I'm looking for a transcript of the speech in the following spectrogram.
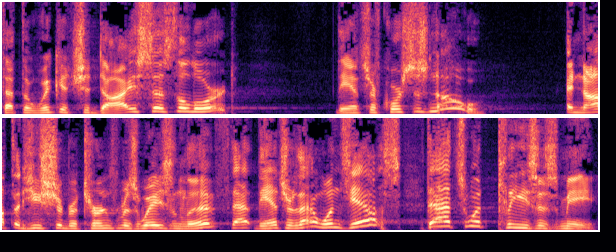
that the wicked should die, says the Lord? The answer, of course, is no. And not that he should return from his ways and live. That, the answer to that one's yes. That's what pleases me.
